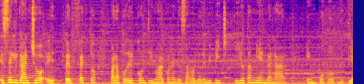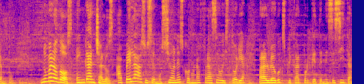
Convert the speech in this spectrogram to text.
es el gancho eh, perfecto para poder continuar con el desarrollo de mi pitch y yo también ganar un poco de tiempo. Número 2. Engánchalos. Apela a sus emociones con una frase o historia para luego explicar por qué te necesitan.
